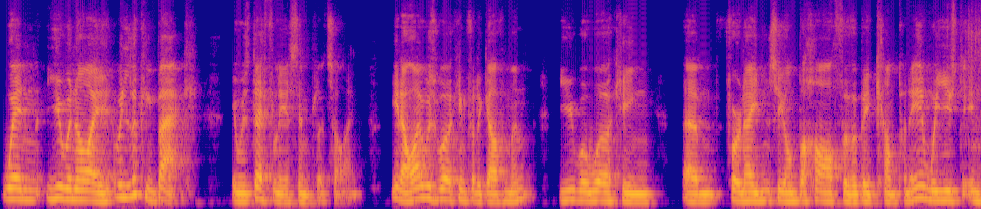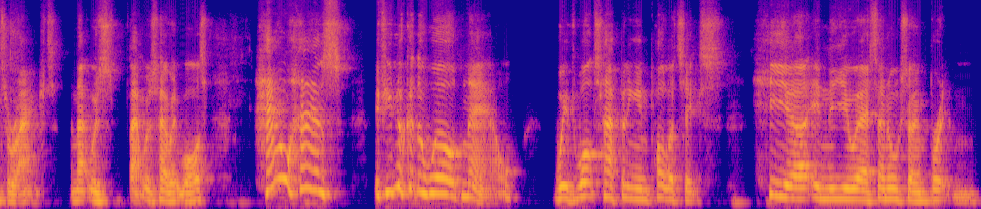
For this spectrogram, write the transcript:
when you and I, I mean, looking back, it was definitely a simpler time. You know, I was working for the government, you were working um, for an agency on behalf of a big company, and we used to interact, and that was that was how it was. How has, if you look at the world now, with what's happening in politics here in the US and also in Britain,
